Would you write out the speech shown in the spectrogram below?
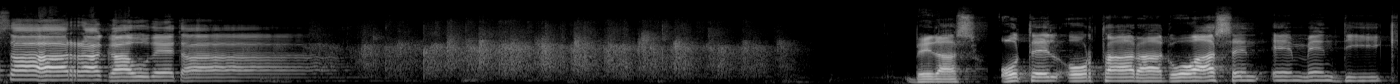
zaharra gaudeta. Beraz, hotel hortara goazen hemendik,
